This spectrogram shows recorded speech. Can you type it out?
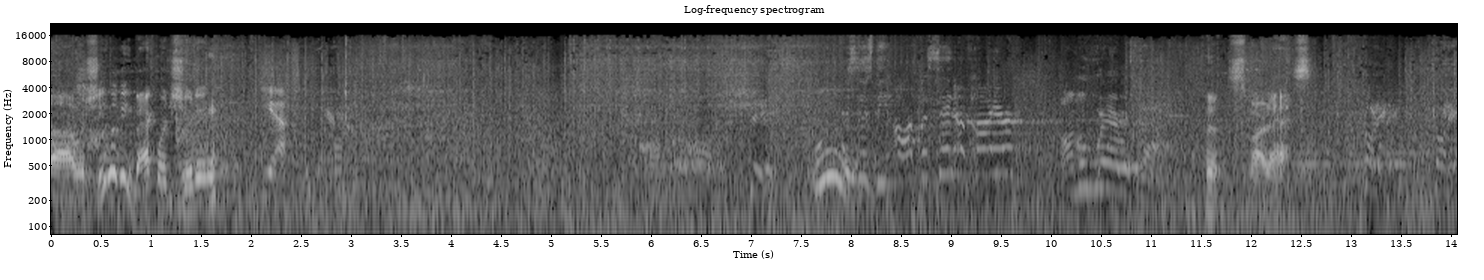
Uh, was she looking backward shooting? Yeah. This is the opposite of higher? I'm aware of that. Smart ass. Got it. Got it.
